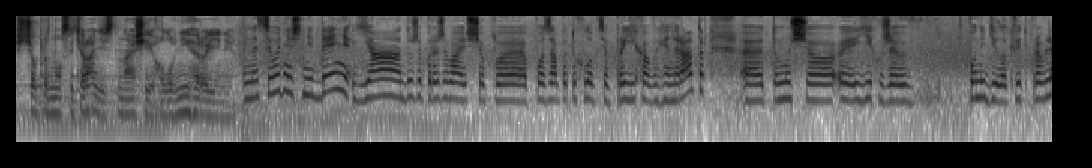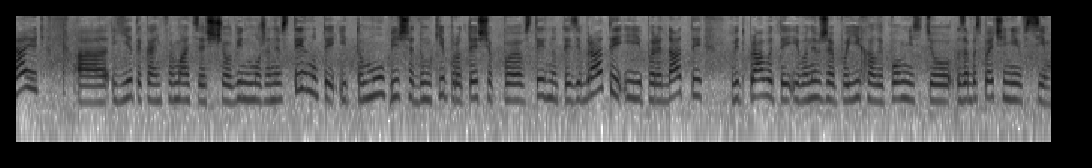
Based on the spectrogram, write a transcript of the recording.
що приносить радість нашій головній героїні? На сьогоднішній день я дуже переживаю, щоб е, по запиту хлопців приїхав генератор, е, тому що їх вже в понеділок відправляють. А є така інформація, що він може не встигнути, і тому більше думки про те, щоб е, встигнути зібрати і передати, відправити. І вони вже поїхали повністю забезпечені всім.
